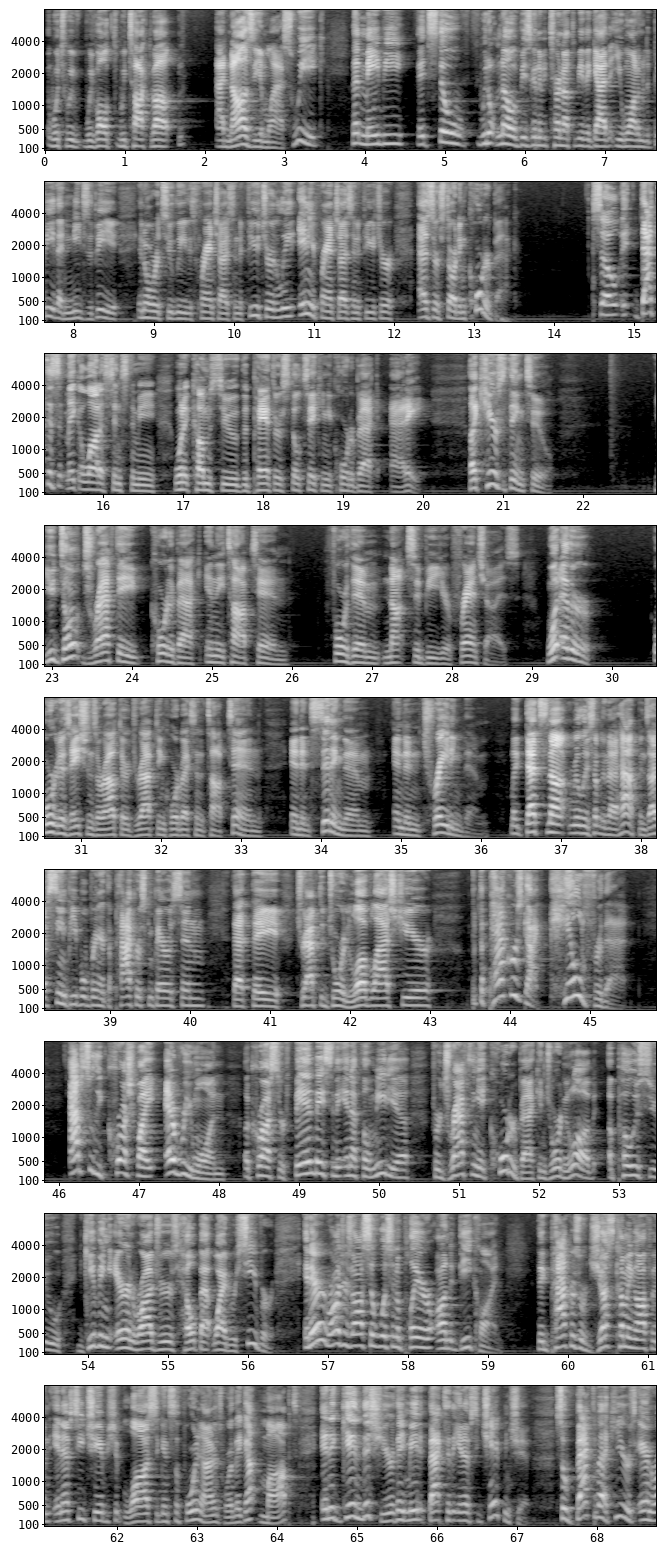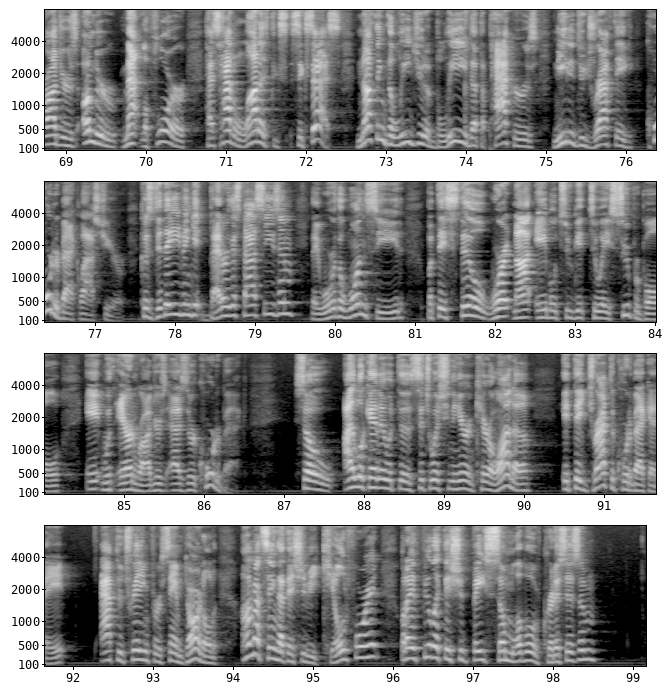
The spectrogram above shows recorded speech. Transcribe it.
which we've we've all we talked about ad nauseum last week. That maybe it's still we don't know if he's going to be turn out to be the guy that you want him to be, that he needs to be in order to lead this franchise in the future, lead any franchise in the future as their starting quarterback. So it, that doesn't make a lot of sense to me when it comes to the Panthers still taking a quarterback at eight. Like, here's the thing, too. You don't draft a quarterback in the top 10 for them not to be your franchise. What other organizations are out there drafting quarterbacks in the top 10 and then sitting them and then trading them? Like, that's not really something that happens. I've seen people bring up the Packers comparison that they drafted Jordan Love last year, but the Packers got killed for that. Absolutely crushed by everyone across their fan base and the NFL media for drafting a quarterback in Jordan Love opposed to giving Aaron Rodgers help at wide receiver. And Aaron Rodgers also wasn't a player on the decline. The Packers were just coming off an NFC championship loss against the 49ers where they got mopped. And again, this year, they made it back to the NFC championship. So back to back years, Aaron Rodgers under Matt LaFleur has had a lot of success. Nothing to lead you to believe that the Packers needed to draft a quarterback last year. Because did they even get better this past season? They were the one seed, but they still weren't not able to get to a Super Bowl eh, with Aaron Rodgers as their quarterback. So I look at it with the situation here in Carolina. If they draft a quarterback at eight after trading for Sam Darnold, I'm not saying that they should be killed for it, but I feel like they should face some level of criticism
